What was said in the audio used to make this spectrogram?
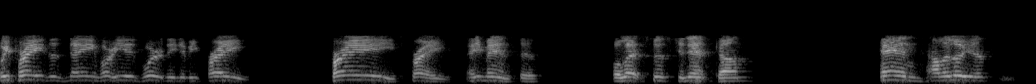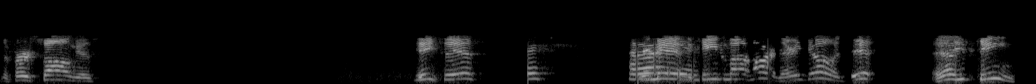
We praise his name for he is worthy to be praised. Praise, praise. Amen, sis. We'll let Sis Jeanette come. And hallelujah, the first song is He says, Amen. The king of my heart. There you go. It's it. Yeah, he's king.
